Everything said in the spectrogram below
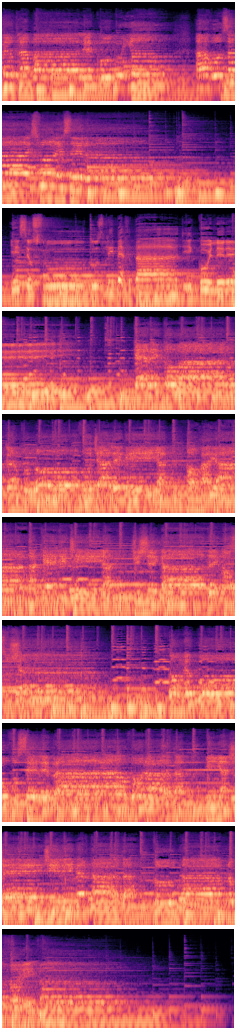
meu trabalho é comunhão, a rosais florescerão. E em seus frutos liberdade colherei.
